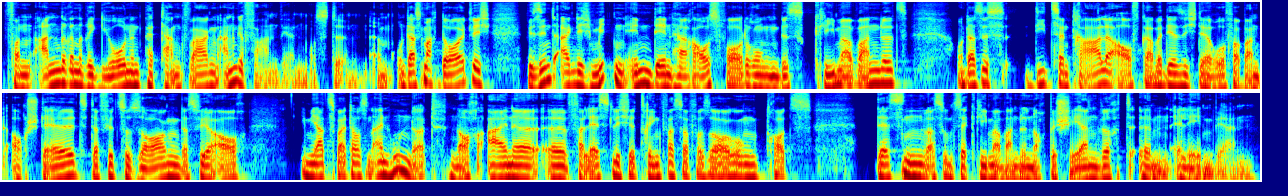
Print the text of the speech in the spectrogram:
von anderen Regionen per Tankwagen angefahren werden musste. Ähm, und das macht deutlich, wir sind eigentlich mitten in den Herausforderungen des Klimawandels. Und das ist die zentrale Aufgabe, der sich der Ruhrverband auch stellt, dafür zu sorgen, dass wir auch im Jahr 2100 noch eine äh, verlässliche Trinkwasserversorgung trotz dessen, was uns der Klimawandel noch bescheren wird, ähm, erleben werden.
